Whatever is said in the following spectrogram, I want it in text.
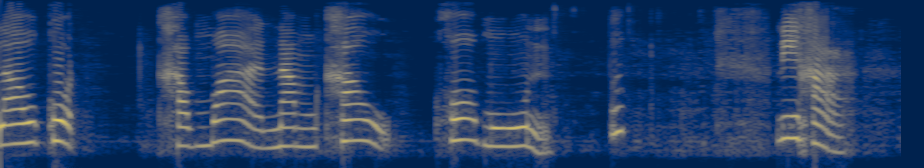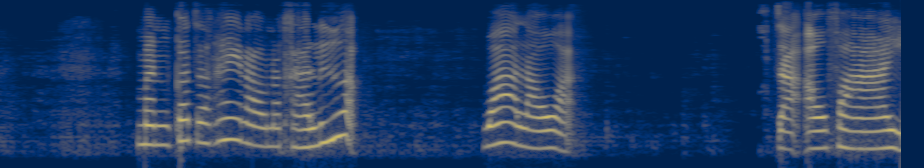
เรากดคำว่านำเข้าข้อมูล นี่ค่ะ มันก็จะให้เรานะคะเลือก ว่าเราอะ จะเอาไฟล์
